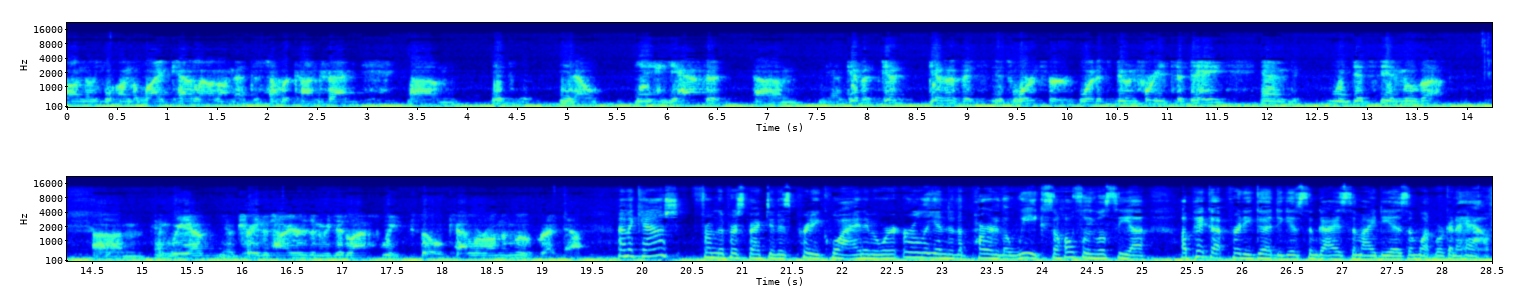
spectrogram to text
on those on the live cattle out on that December contract. Um, it's you know you, you have to um, you know, give it give give it its, its worth for what it's doing for you today, and we did see it move up. Um, and we have you know traded higher than we did last week, so cattle are on the move right now. And the cash, from the perspective, is pretty quiet. I mean, we're early into the part of the week, so hopefully we'll see a, a pickup pretty good to give some guys some ideas on what we're going to have.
